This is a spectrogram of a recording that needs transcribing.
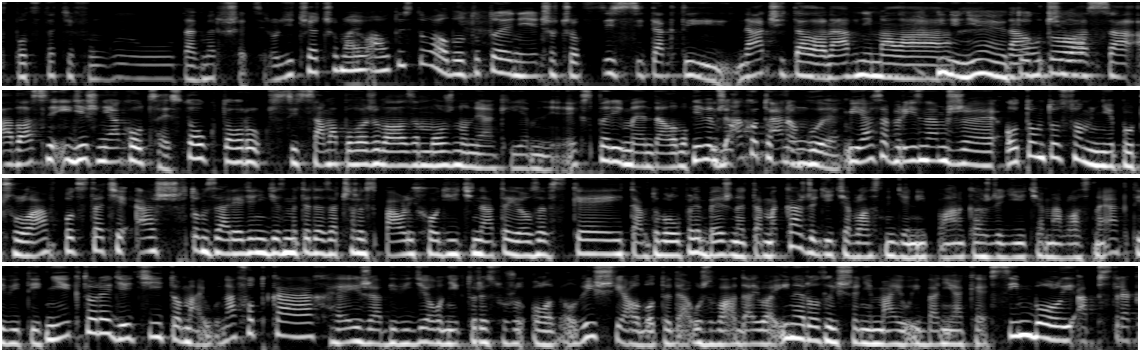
v podstate fungujú takmer všetci rodičia, čo majú autistov? Alebo toto je niečo, čo si si tak ty načítala, navnímala, nie, nie, naučila toto... sa a vlastne ideš nejakou cestou, ktorú si sama považovala za možno nejaký jemný experiment, alebo neviem, no, že ako to áno, funguje. Ja sa priznám, že o tomto som nepočula. V podstate až v tom zariadení, kde sme teda začali s Pauli chodiť na tej Jozefskej, tam to bolo úplne bežné. Tam má každé dieťa vlastný denný plán, každé dieťa má vlastné aktivity. Niektoré deti to majú na fotkách, hej, že aby videlo, niektoré sú o level vyššie, alebo teda už zvládajú aj iné rozlíšenie, majú iba nejaké symboly, abstraktné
